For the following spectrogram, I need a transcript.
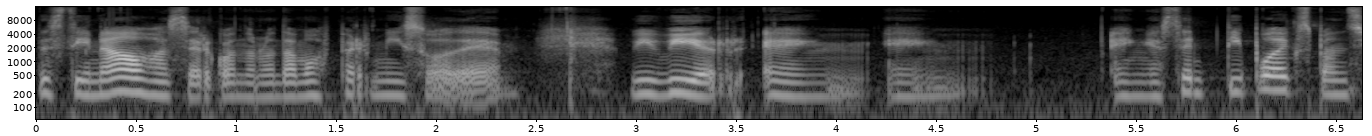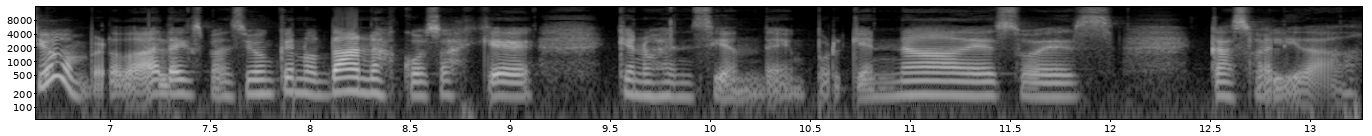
destinados a ser cuando nos damos permiso de vivir en, en ese tipo de expansión, ¿verdad? La expansión que nos dan las cosas que, que nos encienden, porque nada de eso es casualidad.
